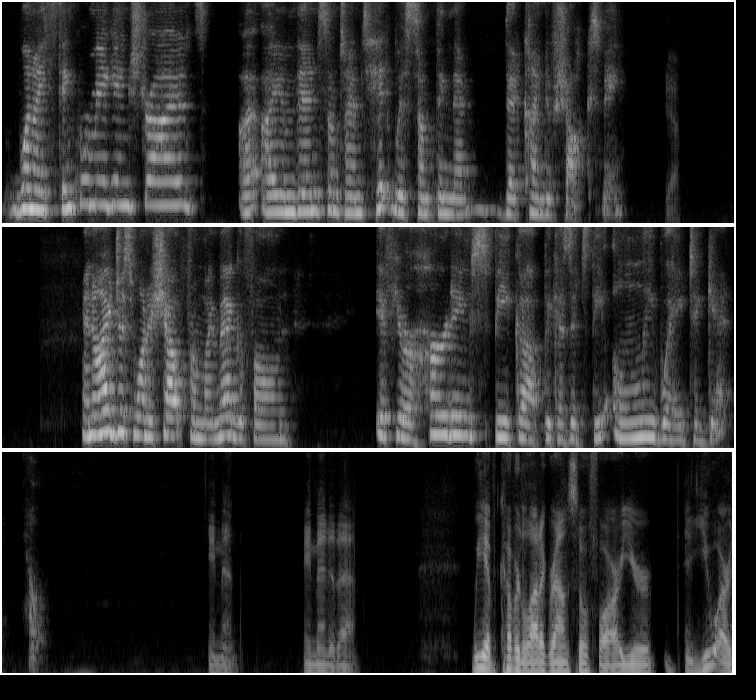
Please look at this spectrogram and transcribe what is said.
when I think we're making strides, I, I am then sometimes hit with something that that kind of shocks me. Yeah. And I just want to shout from my megaphone if you're hurting, speak up because it's the only way to get help. Amen. Amen to that. We have covered a lot of ground so far. You're you are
